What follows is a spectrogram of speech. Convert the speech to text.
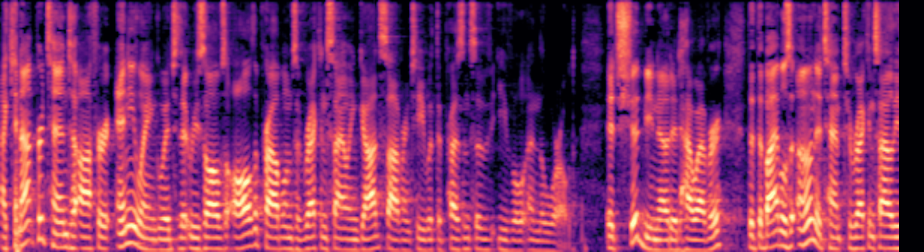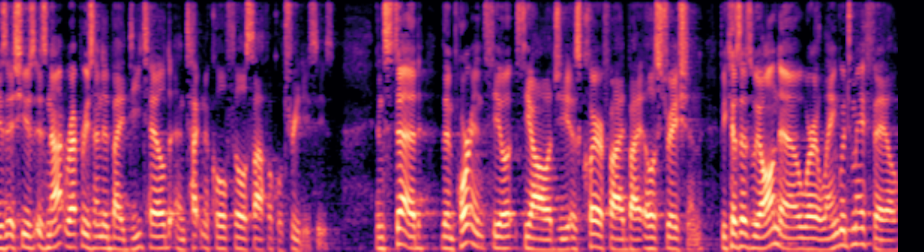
I cannot pretend to offer any language that resolves all the problems of reconciling God's sovereignty with the presence of evil in the world. It should be noted, however, that the Bible's own attempt to reconcile these issues is not represented by detailed and technical philosophical treatises. Instead, the important the- theology is clarified by illustration, because as we all know, where language may fail,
